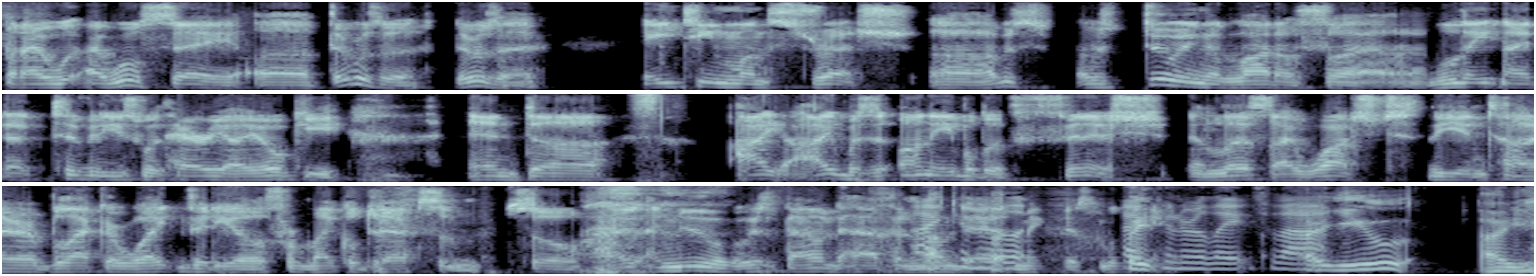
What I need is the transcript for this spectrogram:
but I, w- I will say uh, there was a there was a 18 month stretch. Uh, I was I was doing a lot of uh, late night activities with Harry Ioki, and uh, I I was unable to finish unless I watched the entire black or white video from Michael Jackson. So I, I knew it was bound to happen I one can day. I'd make this movie. I can relate to that. Are you are you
